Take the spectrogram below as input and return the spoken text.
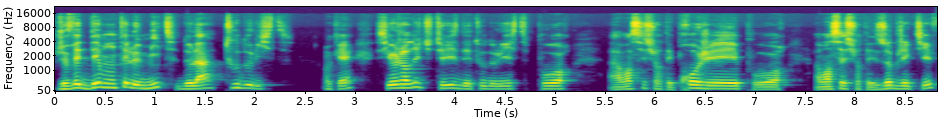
je vais démonter le mythe de la to-do list. Si aujourd'hui tu utilises des to-do list pour avancer sur tes projets, pour avancer sur tes objectifs.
